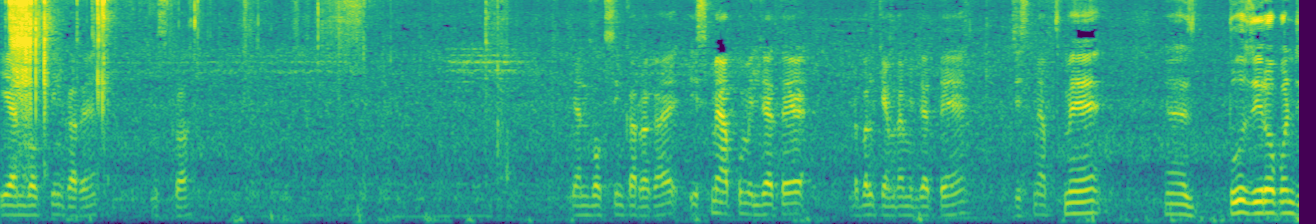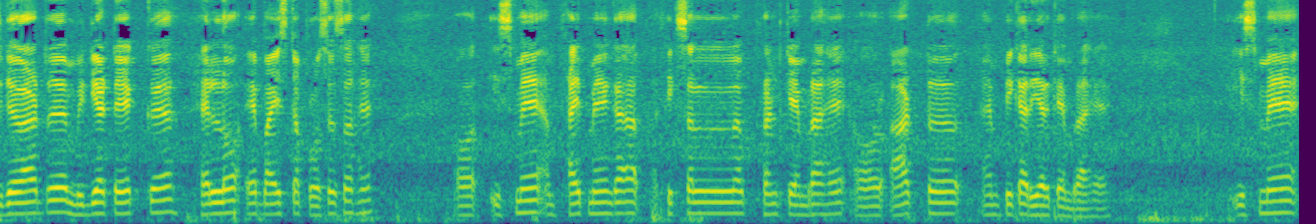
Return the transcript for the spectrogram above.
ये अनबॉक्सिंग कर रहे हैं, इसका। ये अनबॉक्सिंग कर रखा है। इसमें आपको मिल जाते हैं डबल कैमरा मिल जाते हैं, जिसमें आप इसमें two zero point gigahertz MediaTek Helio A बाईस का प्रोसेसर है। और इसमें five mega pixel front camera है और आठ एमपी का रियर कैमरा है। इसमें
